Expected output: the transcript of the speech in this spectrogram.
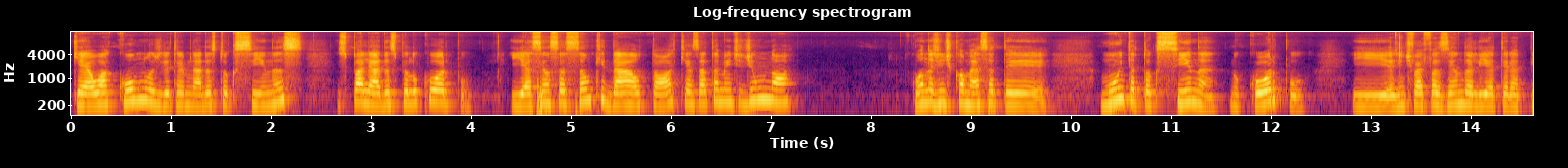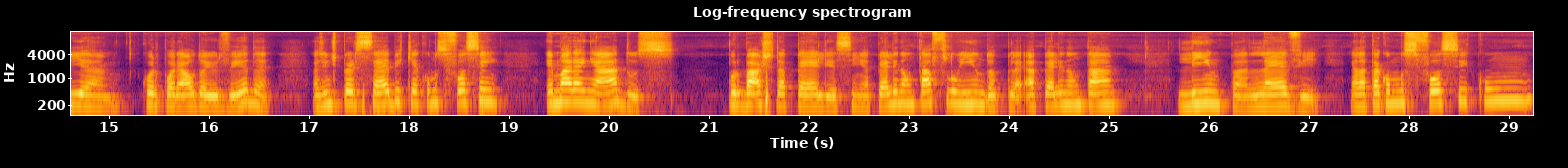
que é o acúmulo de determinadas toxinas espalhadas pelo corpo. E a sensação que dá ao toque é exatamente de um nó. Quando a gente começa a ter muita toxina no corpo, e a gente vai fazendo ali a terapia corporal do Ayurveda, a gente percebe que é como se fossem emaranhados por baixo da pele, assim. A pele não está fluindo, a pele não está limpa, leve. Ela está como se fosse com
